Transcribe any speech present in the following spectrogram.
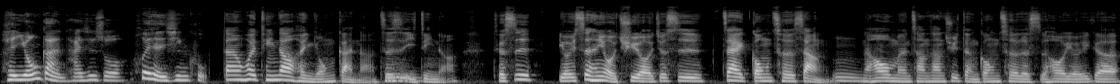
很勇敢，还是说会很辛苦？当然会听到很勇敢啊，这是一定的。可是有一次很有趣哦，就是在公车上，嗯，然后我们常常去等公车的时候，有一个。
